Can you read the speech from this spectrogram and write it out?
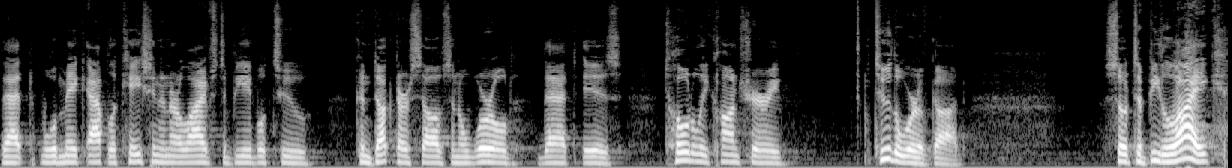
that will make application in our lives to be able to conduct ourselves in a world that is totally contrary to the Word of God. So to be like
